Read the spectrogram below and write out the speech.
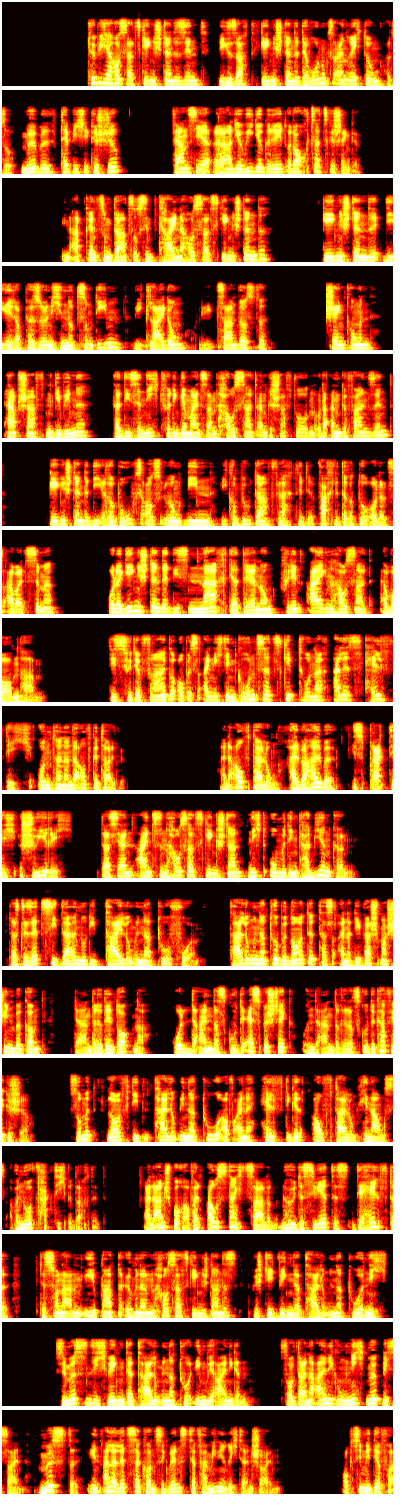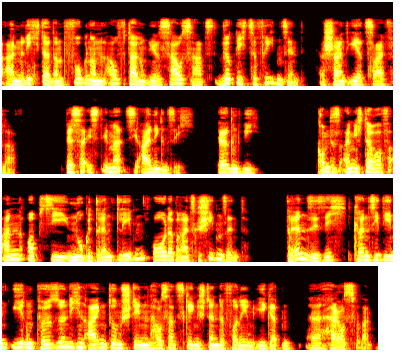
Typische Haushaltsgegenstände sind, wie gesagt, Gegenstände der Wohnungseinrichtung, also Möbel, Teppiche, Geschirr, Fernseher, Radio, Videogerät oder Hochzeitsgeschenke. In Abgrenzung dazu sind keine Haushaltsgegenstände, Gegenstände, die ihrer persönlichen Nutzung dienen, wie Kleidung oder die Zahnbürste, Schenkungen, Erbschaften, Gewinne, da diese nicht für den gemeinsamen Haushalt angeschafft wurden oder angefallen sind, Gegenstände, die ihrer Berufsausübung dienen, wie Computer, Fachliteratur oder das Arbeitszimmer, oder Gegenstände, die sie nach der Trennung für den eigenen Haushalt erworben haben. Dies führt der Frage, ob es eigentlich den Grundsatz gibt, wonach alles hälftig untereinander aufgeteilt wird. Eine Aufteilung halbe halbe ist praktisch schwierig, da Sie einen einzelnen Haushaltsgegenstand nicht unbedingt halbieren können. Das Gesetz sieht daher nur die Teilung in Natur vor. Teilung in Natur bedeutet, dass einer die Waschmaschine bekommt, der andere den Trockner oder der eine das gute Essbesteck und der andere das gute Kaffeegeschirr. Somit läuft die Teilung in Natur auf eine hälftige Aufteilung hinaus, aber nur faktisch betrachtet. Ein Anspruch auf eine Ausgleichszahlung in Höhe des Wertes der Hälfte des von einem Ehepartner übernommenen Haushaltsgegenstandes besteht wegen der Teilung in Natur nicht. Sie müssen sich wegen der Teilung in Natur irgendwie einigen. Sollte eine Einigung nicht möglich sein, müsste in allerletzter Konsequenz der Familienrichter entscheiden. Ob Sie mit der vor einem Richter dann vorgenommenen Aufteilung Ihres Hausrats wirklich zufrieden sind, erscheint eher zweifelhaft. Besser ist immer, Sie einigen sich. Irgendwie. Kommt es eigentlich darauf an, ob Sie nur getrennt leben oder bereits geschieden sind? Trennen Sie sich, können Sie die in Ihrem persönlichen Eigentum stehenden Haushaltsgegenstände von Ihrem Ehegatten äh, herausverlangen.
